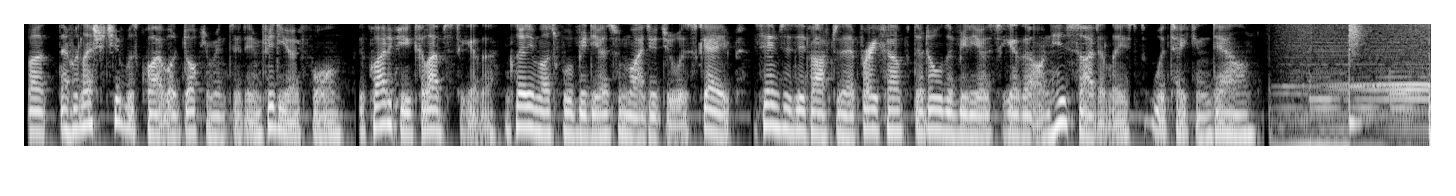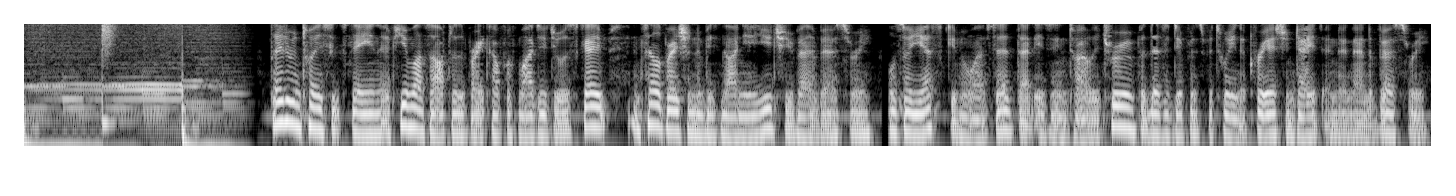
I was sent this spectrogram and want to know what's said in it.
but their relationship was quite well documented in video form, with quite a few collabs together, including multiple videos from My Digital Escape. It seems as if after their breakup that all the videos together on his side at least were taken down. Later in 2016, a few months after the breakup of My Digital Escape, in celebration of his 9 year YouTube anniversary, also yes, given what I've said, that isn't entirely true, but there's a difference between a creation date and an anniversary.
